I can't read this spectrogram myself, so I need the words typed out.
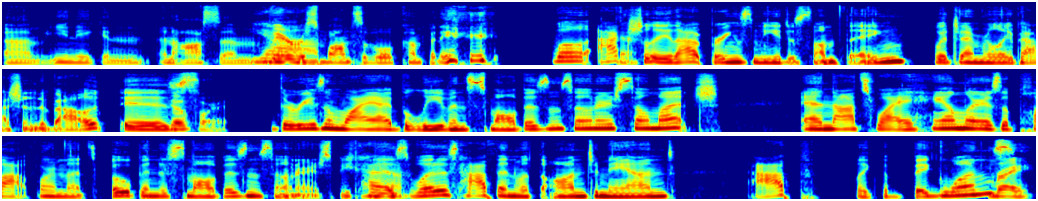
um, unique and, and awesome. Yeah. Very responsible company. Well, actually, that brings me to something which I'm really passionate about is go for it. the reason why I believe in small business owners so much. And that's why Handler is a platform that's open to small business owners because what has happened with the on demand app, like the big ones, Right.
